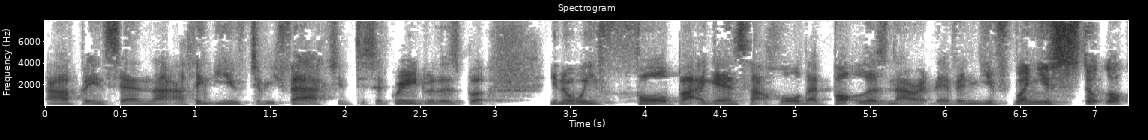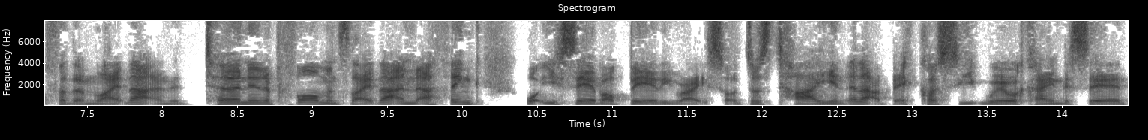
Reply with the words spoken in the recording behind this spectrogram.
I've been saying that. I think you've, to be fair, you've disagreed with us, but you know we've fought back against that whole their bottlers narrative, and you've when you stuck up for them like that and they turn in a performance like that, and I think what you say about Bailey Wright sort of does tie into that a bit because we were kind of saying,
